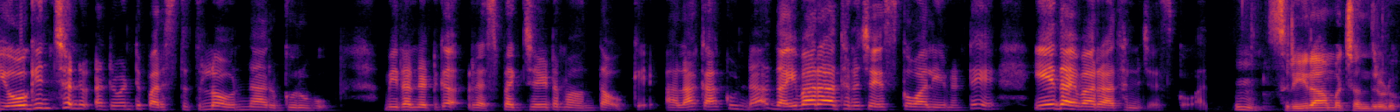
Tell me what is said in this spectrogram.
యోగించనటువంటి పరిస్థితుల్లో ఉన్నారు గురువు మీరు అన్నట్టుగా రెస్పెక్ట్ చేయడం అంతా ఓకే అలా కాకుండా దైవారాధన చేసుకోవాలి అని అంటే ఏ దైవారాధన చేసుకోవాలి శ్రీరామచంద్రుడు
